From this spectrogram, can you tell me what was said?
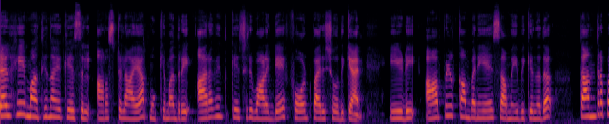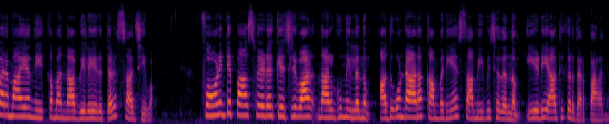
ഡൽഹി മദ്യനയ കേസിൽ അറസ്റ്റിലായ മുഖ്യമന്ത്രി അരവിന്ദ് കെജ്രിവാളിന്റെ ഫോൺ പരിശോധിക്കാൻ ഇ ഡി ആപ്പിൾ കമ്പനിയെ സമീപിക്കുന്നത് തന്ത്രപരമായ നീക്കമെന്ന വിലയിരുത്തൽ സജീവം. ഫോണിന്റെ പാസ്വേഡ് കെജ്രിവാൾ നൽകുന്നില്ലെന്നും അതുകൊണ്ടാണ് കമ്പനിയെ സമീപിച്ചതെന്നും ഇ ഡി അധികൃതർ പറഞ്ഞു.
